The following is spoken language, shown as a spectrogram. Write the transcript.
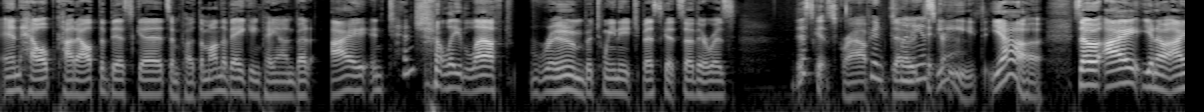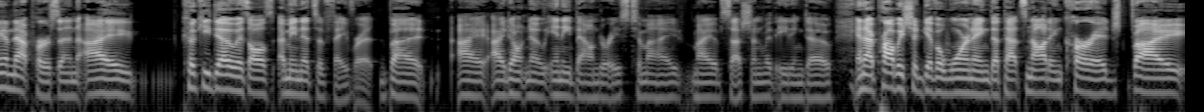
and help cut out the biscuits and put them on the baking pan, but I intentionally left room between each biscuit so there was biscuit scrap dough to scrap. eat. Yeah. So I, you know, I am that person. I cookie dough is all. I mean it's a favorite, but I, I don't know any boundaries to my, my obsession with eating dough. And I probably should give a warning that that's not encouraged by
